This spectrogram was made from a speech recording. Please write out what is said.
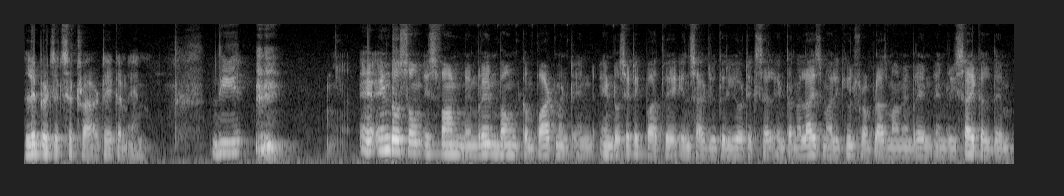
lipids etc are taken in. The endosome is formed membrane bound compartment in endocytic pathway inside eukaryotic cell. Internalize molecule from plasma membrane and recycle them.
